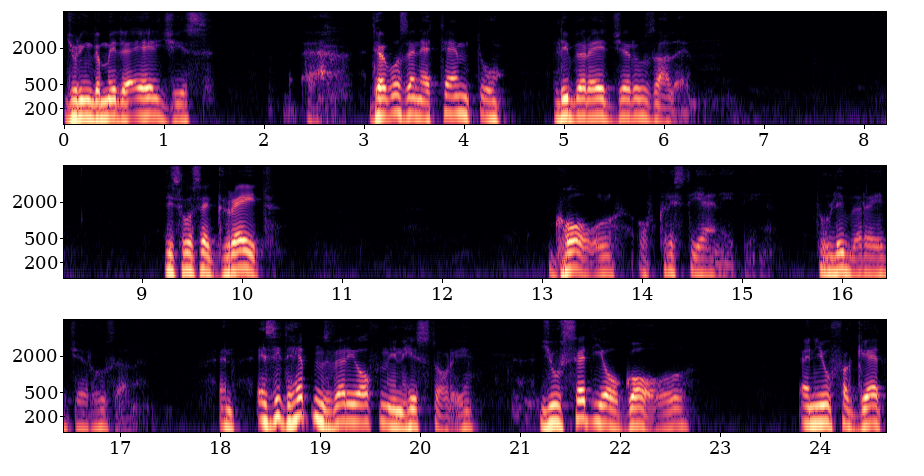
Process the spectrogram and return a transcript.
during the Middle Ages, uh, there was an attempt to liberate Jerusalem. This was a great goal of Christianity, to liberate Jerusalem. And as it happens very often in history, you set your goal and you forget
